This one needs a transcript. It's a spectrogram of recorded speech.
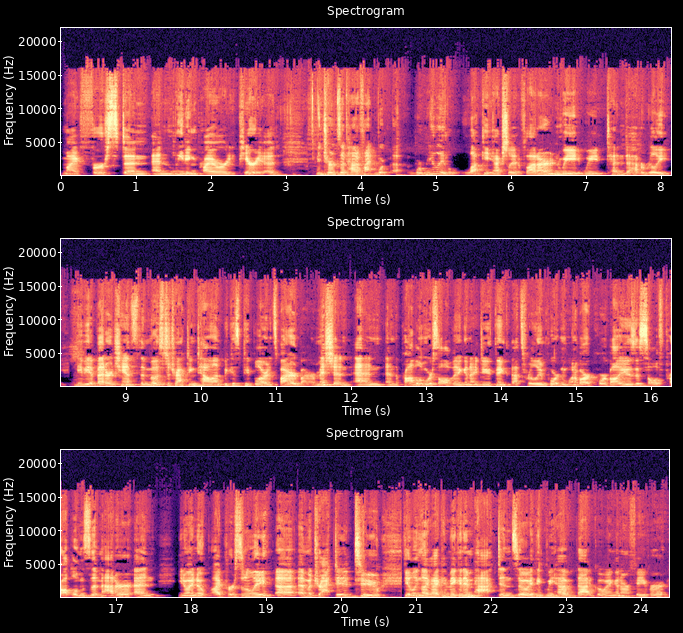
my first and and leading priority. Period. In terms of how to find we're, we're, really lucky actually at flatiron. We we tend to have a really maybe a better chance than most attracting talent because people are inspired by our mission and and the problem we're solving. And i do think that's really important. One of our core values is solve problems that matter. And you know i know i personally uh, am attracted to feeling like i can make an impact. And so i think we have that going in our favor.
